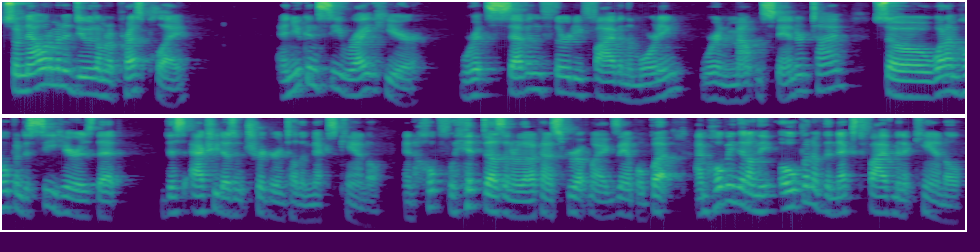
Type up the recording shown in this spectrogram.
So now what I'm going to do is I'm going to press play and you can see right here we're at 7:35 in the morning. We're in Mountain Standard Time. So what I'm hoping to see here is that this actually doesn't trigger until the next candle and hopefully it doesn't or that'll kind of screw up my example. But I'm hoping that on the open of the next five minute candle,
